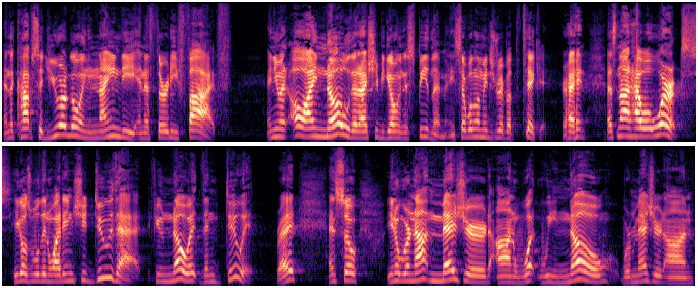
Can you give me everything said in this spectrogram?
And the cop said, You are going 90 in a 35. And you went, Oh, I know that I should be going the speed limit. He said, Well, let me just rip up the ticket, right? That's not how it works. He goes, Well, then why didn't you do that? If you know it, then do it, right? And so, you know, we're not measured on what we know, we're measured on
